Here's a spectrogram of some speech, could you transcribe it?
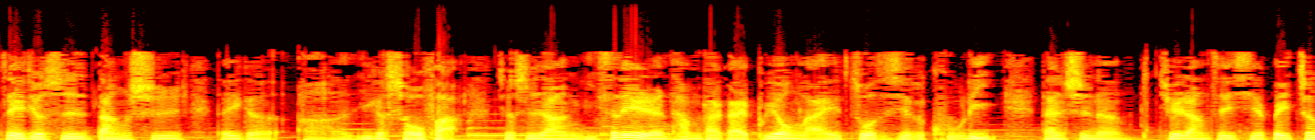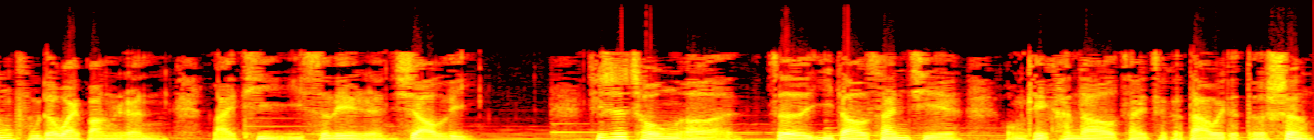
这也就是当时的一个呃一个手法，就是让以色列人他们大概不用来做这些个苦力，但是呢，却让这些被征服的外邦人来替以色列人效力。其实从呃。这一到三节，我们可以看到，在这个大卫的得胜，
